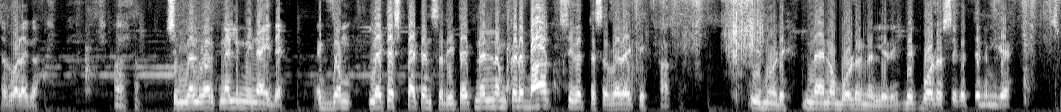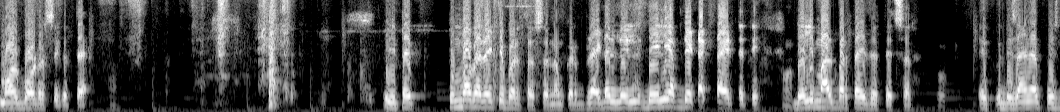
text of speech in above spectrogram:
ಸರ್ ಒಳಗ. ಹಾ ಸರ್ ಸಿಂಗಲ್ ವರ್ಕ್ನಲ್ಲಿ ಮೀನಾ ಇದೆ. ಎಕ್ದಮ್ ಲೇಟೆಸ್ಟ್ ಪ್ಯಾಟರ್ನ್ ಸರ್ ಈ ಟೈಪ್ನಲ್ಲಿ ನಮ್ ಕಡೆ ಬಾ ಸಿಗುತ್ತೆ ಸರ್ ವೆರೈಟಿ ಇದು ನೋಡಿ ನ್ಯಾನೋ ಬಾರ್ಡರ್ನಲ್ಲಿ ಬಿಗ್ ಬಾರ್ಡರ್ ಸಿಗುತ್ತೆ ನಿಮ್ಗೆ ಸ್ಮಾಲ್ ಬಾರ್ಡರ್ ಸಿಗುತ್ತೆ. ಈ ಟೈಪ್ ತುಂಬಾ ವೆರೈಟಿ ಬರ್ತದೆ ಸರ್ ನಮ್ ಕಡೆ. ಬ್ರೈಡಲ್ ಡೈಲಿ ಅಪ್ಡೇಟ್ ಆಗ್ತಾ ಇರ್ತೈತಿ. ಡೈಲಿ ಮಾಲ್ ಬರ್ತಾ ಇರ್ತೈತಿ ಸರ್ ಡಿಸೈನರ್ ಪೀಸ್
